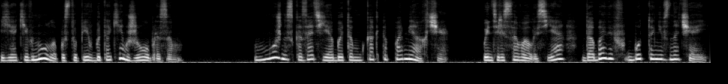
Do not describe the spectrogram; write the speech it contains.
Я кивнула, поступив бы таким же образом. «Можно сказать ей об этом как-то помягче», — поинтересовалась я, добавив, будто невзначай.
